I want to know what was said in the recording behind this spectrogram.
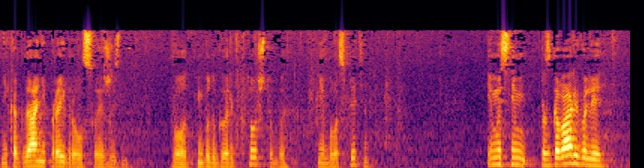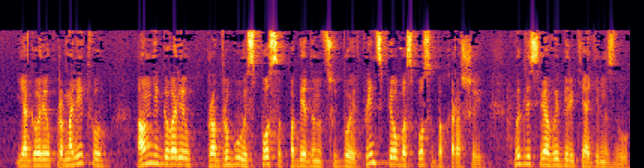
никогда не проигрывал в своей жизни. Вот, не буду говорить кто, чтобы не было сплетен. И мы с ним разговаривали, я говорил про молитву, а он мне говорил про другой способ победы над судьбой. В принципе, оба способа хороши. Вы для себя выберете один из двух.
